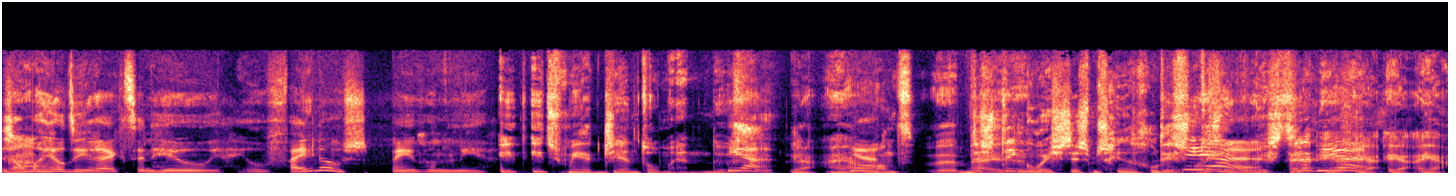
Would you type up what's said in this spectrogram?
is Ja. allemaal heel direct en heel, heel feilloos op een of andere manier. I- iets meer gentleman dus. Ja. ja, ja, Ja. Want, eh, Distinguished is misschien het goede woord. Distinguished. Ja, Ja, ja, ja. ja, ja, ja.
